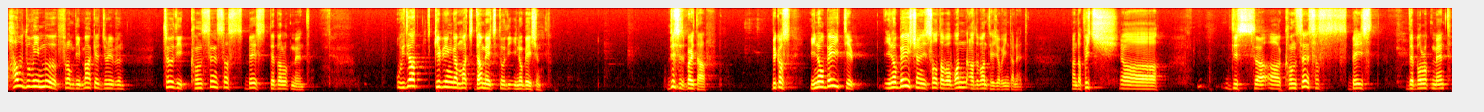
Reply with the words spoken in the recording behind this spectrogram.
How do we move from the market driven to the consensus based development without giving much damage to the innovation? This is very tough because innovative innovation is sort of one advantage of internet, and which uh, this uh, uh, consensus-based development,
